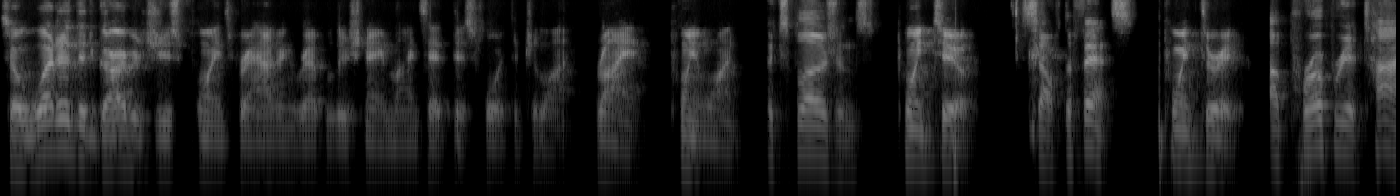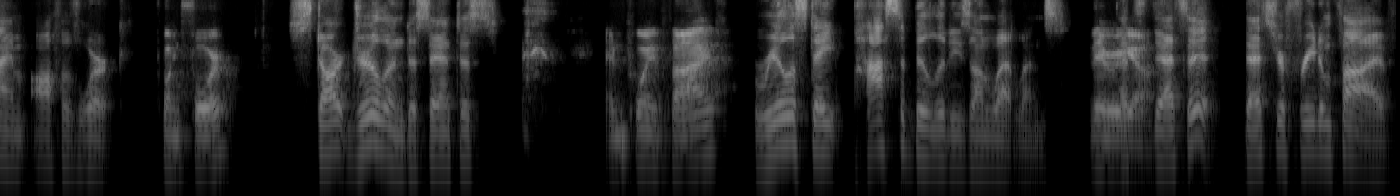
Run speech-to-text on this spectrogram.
So, what are the garbage juice points for having a revolutionary mindset this 4th of July? Ryan, point one. Explosions. Point two. Self defense. Point three. Appropriate time off of work. Point four. Start drilling, DeSantis. And point five. Real estate possibilities on wetlands. There we that's, go. That's it. That's your freedom five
